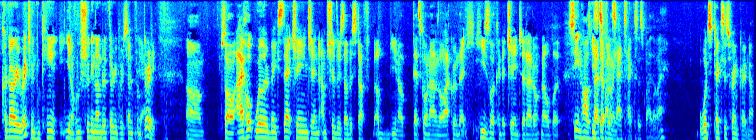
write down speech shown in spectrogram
Kadari Richmond, who can't, you know, who's shooting under thirty percent from Yeah. three. Um, so I hope Willard makes that change, and I'm sure there's other stuff, uh, you know, that's going on in the locker room that he's looking to change that I don't know. But Seton Hall's He's best definitely- at Texas, by the way. what's Texas ranked right now?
